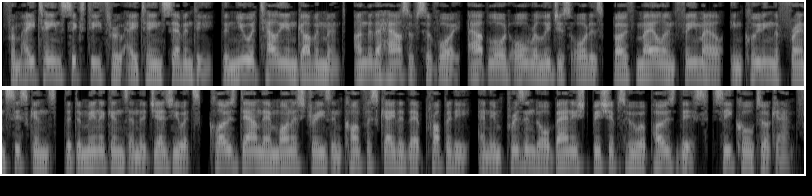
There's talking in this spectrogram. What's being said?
From 1860 through 1870, the new Italian government, under the House of Savoy, outlawed all religious orders, both male and female, including the Franciscans, the Dominicans and the Jesuits, closed down their monasteries and confiscated their property, and imprisoned or banished bishops who opposed this see Kulturkampf.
